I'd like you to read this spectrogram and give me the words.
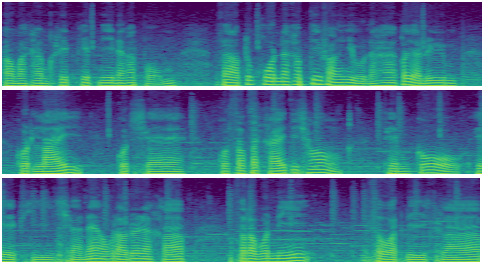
เอามาทำคลิปคลิปนี้นะครับผม สำหรับทุกคนนะครับที่ฟังอยู่นะฮะก็อย่าลืมกดไลค์กดแชร์ กด Subscribe ที่ช่อง Temco AP Channel ของเราด้วยนะครับสำหรับวันนี้ สวัสดีครับ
